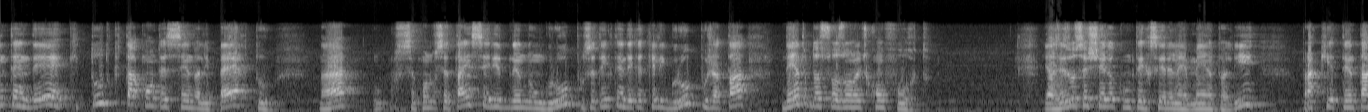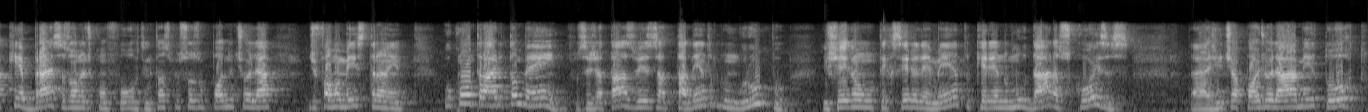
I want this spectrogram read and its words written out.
entender que tudo que está acontecendo ali perto, né, você, quando você está inserido dentro de um grupo, você tem que entender que aquele grupo já está dentro da sua zona de conforto. E às vezes você chega com um terceiro elemento ali para que, tentar quebrar essa zona de conforto. Então as pessoas não podem te olhar de forma meio estranha. O contrário também. Você já está às vezes está dentro de um grupo e chega um terceiro elemento querendo mudar as coisas, eh, a gente já pode olhar meio torto,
